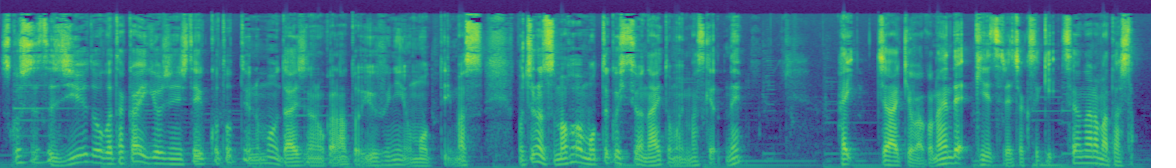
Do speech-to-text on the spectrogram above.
少しずつ自由度が高い行事にしていくことっていうのも大事なのかなというふうに思っています。もちろんスマホは持ってく必要はないと思いますけどね。はいじゃあ今日はこの辺で起立で着席さよならまた明日。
